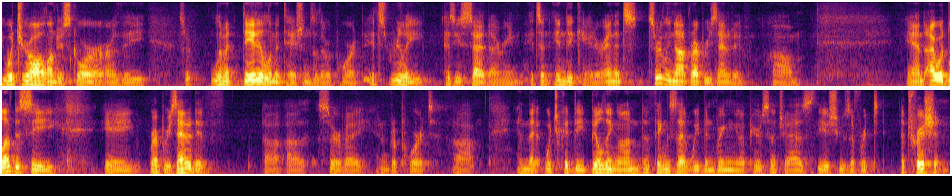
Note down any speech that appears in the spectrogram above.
what you all underscore are the sort of limit, data limitations of the report. It's really, as you said, Irene, it's an indicator, and it's certainly not representative. Um, And I would love to see a representative uh, uh, survey and report, uh, and that, which could be building on the things that we've been bringing up here, such as the issues of attrition.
